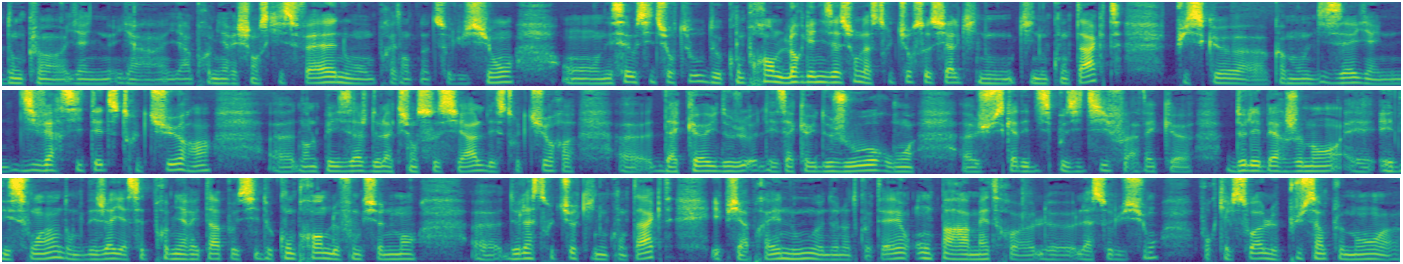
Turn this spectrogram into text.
donc, il y, a y un, il y, a un premier échange qui se fait. Nous, on présente notre solution. On essaie aussi surtout de comprendre l'organisation de la structure sociale qui nous, qui nous contacte, puisque, comme on le disait, il y a une diversité de structures Hein, euh, dans le paysage de l'action sociale, des structures euh, d'accueil, de, les accueils de jour, ou euh, jusqu'à des dispositifs avec de l'hébergement et, des soins. Donc déjà, il y a cette première étape aussi de comprendre le fonctionnement de la structure qui nous contacte. Et puis après, nous, de notre côté, on paramètre la solution pour qu'elle soit le plus simplement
